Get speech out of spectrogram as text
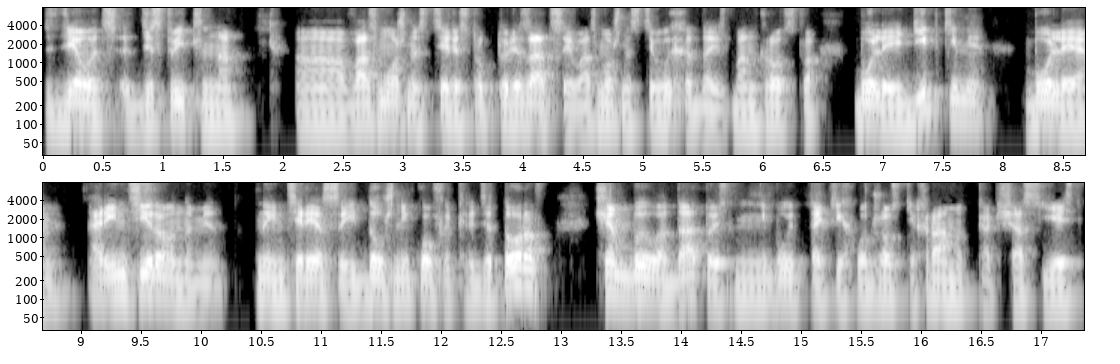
сделать действительно э, возможности реструктуризации, возможности выхода из банкротства более гибкими, более ориентированными на интересы и должников, и кредиторов, чем было, да, то есть не будет таких вот жестких рамок, как сейчас есть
